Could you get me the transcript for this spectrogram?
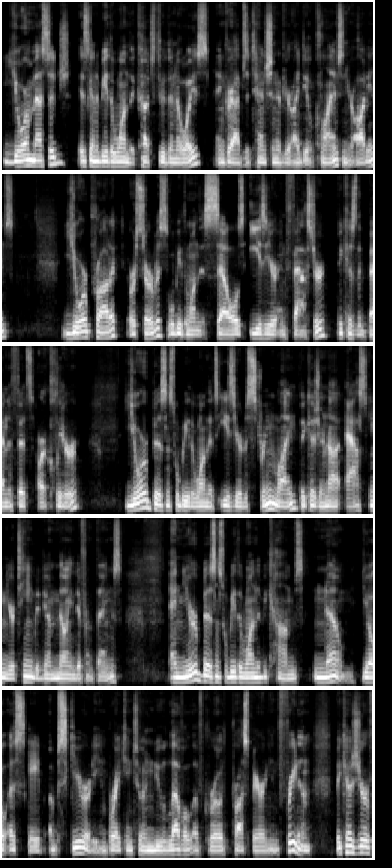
Your message is going to be the one that cuts through the noise and grabs attention of your ideal clients and your audience. Your product or service will be the one that sells easier and faster because the benefits are clearer. Your business will be the one that's easier to streamline because you're not asking your team to do a million different things. And your business will be the one that becomes known. You'll escape obscurity and break into a new level of growth, prosperity, and freedom because you're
